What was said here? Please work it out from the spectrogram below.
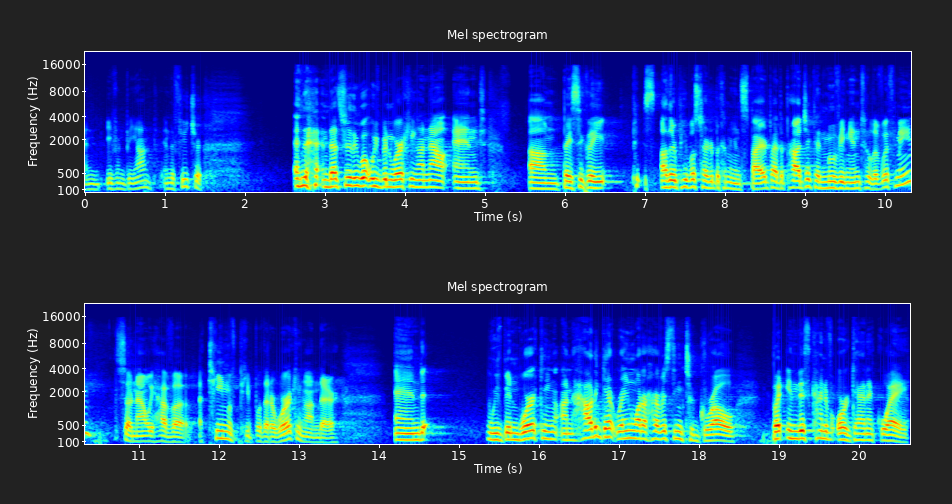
and even beyond in the future. And, and that's really what we've been working on now. And um, basically, other people started becoming inspired by the project and moving in to live with me. So now we have a, a team of people that are working on there. And we've been working on how to get rainwater harvesting to grow, but in this kind of organic way.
